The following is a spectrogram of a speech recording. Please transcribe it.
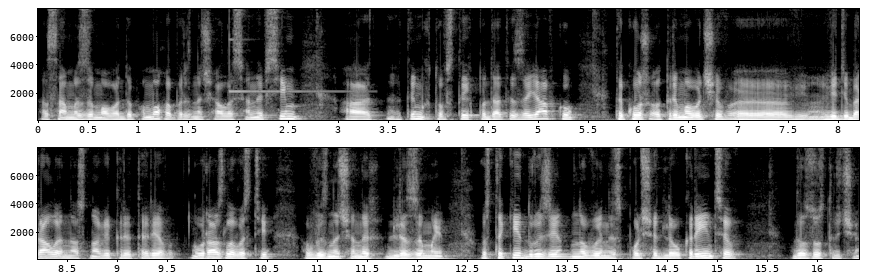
а саме зимова допомога призначалася не всім. А тим, хто встиг подати заявку, також отримувачів е, відібрали на основі критеріїв уразливості, визначених для зими. Ось такі, друзі, новини з Польщі для українців. До зустрічі!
